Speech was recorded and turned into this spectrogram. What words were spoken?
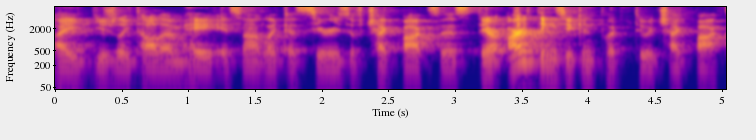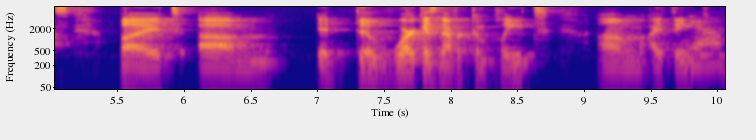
I usually tell them, hey, it's not like a series of checkboxes. There are things you can put to a checkbox, but um, it the work is never complete. Um, I think yeah.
